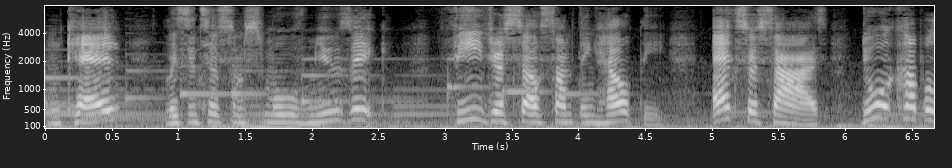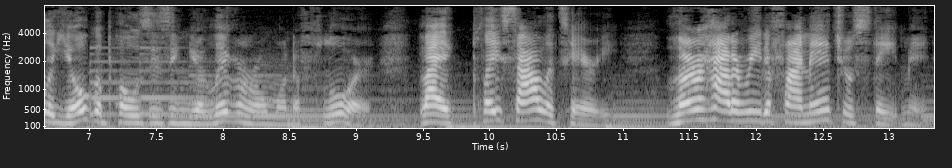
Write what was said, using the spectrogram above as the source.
Okay? Listen to some smooth music. Feed yourself something healthy. Exercise. Do a couple of yoga poses in your living room on the floor. Like play solitary. Learn how to read a financial statement.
